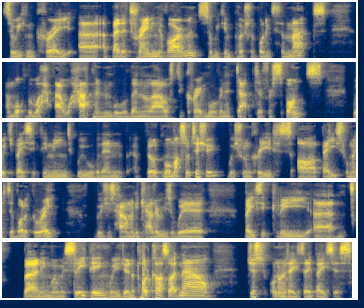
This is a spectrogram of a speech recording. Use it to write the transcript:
so we can create uh, a better training environment, so we can push our body to the max. And what the, that will happen will then allow us to create more of an adaptive response, which basically means we will then build more muscle tissue, which will increase our basal metabolic rate, which is how many calories we're basically um, burning when we're sleeping, when you're doing a podcast like now, just on a day to day basis.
